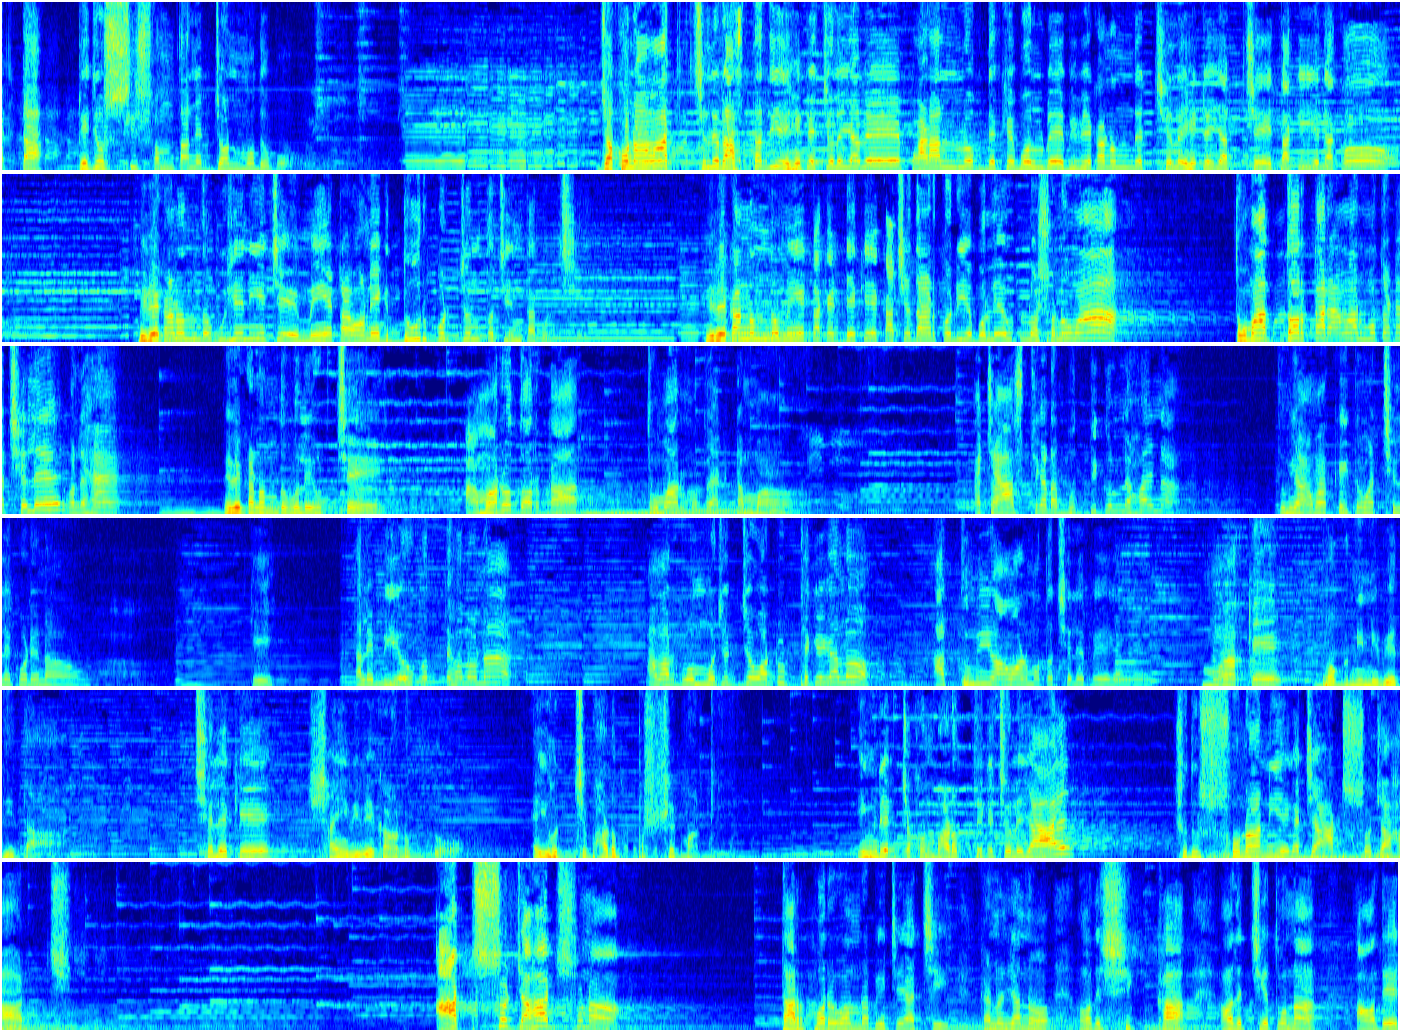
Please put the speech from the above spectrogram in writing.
একটা তেজস্বী সন্তানের জন্ম দেবো। যখন আমার ছেলে রাস্তা দিয়ে হেঁটে চলে যাবে, পাড়ার লোক দেখে বলবে, বিবেকানন্দের ছেলে হেঁটে যাচ্ছে, তাকিয়ে দেখো। বিবেকানন্দ বুঝে নিয়েছে, মেয়েটা অনেক দূর পর্যন্ত চিন্তা করছে। বিবেকানন্দ মেয়েটাকে ডেকে কাছে দাঁড় করিয়ে বলে উঠল, শোনো মা, তোমার দরকার আমার মতো একটা ছেলে? বলে হ্যাঁ। বিবেকানন্দ বলে উঠছে, আমারও দরকার তোমার মতো একটা মা। আচ্ছা আজ থেকে একটা বুদ্ধি করলে হয় না? তুমি আমাকেই তোমার ছেলে করে নাও। কে? তাহলে বিয়েও করতে হলো না। আমার ব্রহ্মচর্য অটুট থেকে গেল, আর তুমিও আমার মতো ছেলে পেয়ে গেলে। মাকে ভগ্নি নিবেদিতা, ছেলেকে স্বামী বিবেকানন্দ। এই হচ্ছে ভারতবর্ষের মাটি। ইংরেজ যখন ভারত থেকে চলে যায়, শুধু সোনা নিয়ে গেছে আটশো জাহাজ। আটশো জাহাজ সোনা। তারপরেও আমরা বেঁচে আছি। কেন জানো? আমাদের শিক্ষা, আমাদের চেতনা, আমাদের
